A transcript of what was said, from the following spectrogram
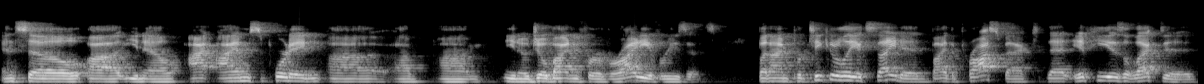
And so, uh, you know, I, am supporting, uh, uh, um, you know, Joe Biden for a variety of reasons. But I'm particularly excited by the prospect that if he is elected,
